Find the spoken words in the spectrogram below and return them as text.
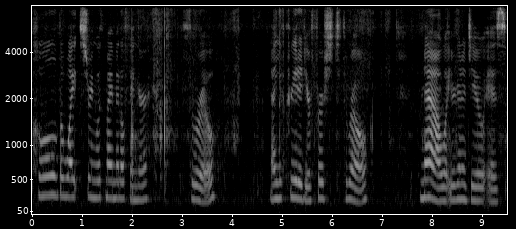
Pull the white string with my middle finger through. Now you've created your first throw. Now what you're going to do is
